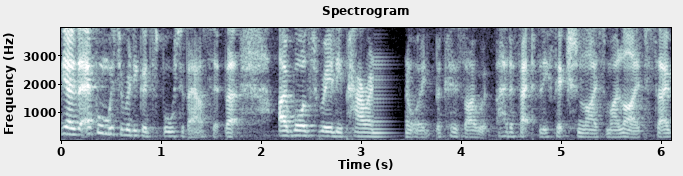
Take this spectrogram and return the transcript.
you know, everyone was a really good sport about it. But I was really paranoid because I w- had effectively fictionalized my life. So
